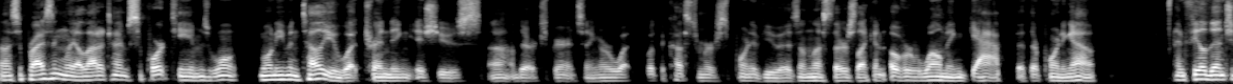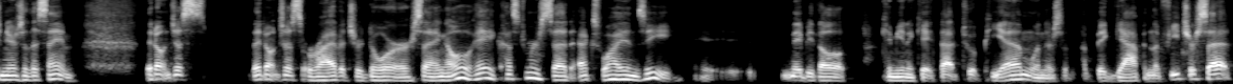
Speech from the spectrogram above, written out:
Uh, surprisingly, a lot of times support teams won't won't even tell you what trending issues uh, they're experiencing or what what the customer's point of view is, unless there's like an overwhelming gap that they're pointing out. And field engineers are the same. They don't just they don't just arrive at your door saying, "Oh, hey, customers said X, Y, and Z." Maybe they'll communicate that to a PM when there's a, a big gap in the feature set.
